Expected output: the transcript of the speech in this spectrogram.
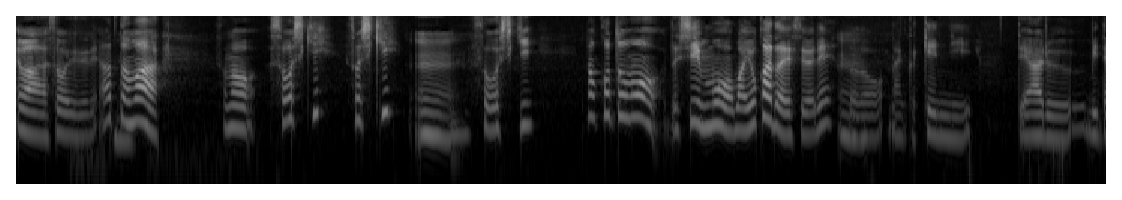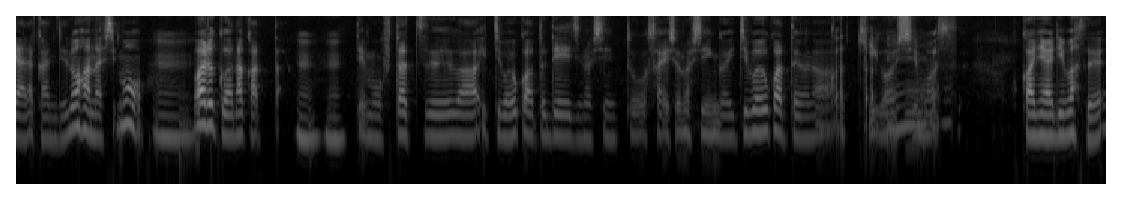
まあそうですよね。あとまあ、その葬式？組織うん。葬式？のこともシーンもまあ良かったですよね、うん。そのなんか権利であるみたいな感じの話もうん。悪くはなかった。うんうん。でも2つが一番良かった。デイジのシーンと最初のシーンが一番良かったような気がします、他にあります？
